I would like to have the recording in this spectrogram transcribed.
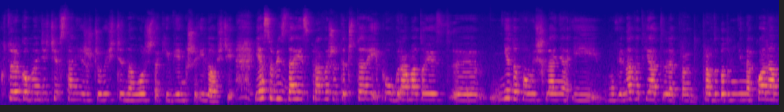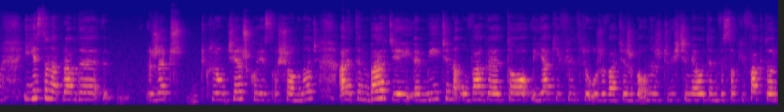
którego będziecie w stanie rzeczywiście nałożyć takie większe ilości. Ja sobie zdaję sprawę, że te 4,5 grama to jest y, nie do pomyślenia i mówię, nawet ja tyle pra prawdopodobnie nie nakładam i jest to naprawdę rzecz, którą ciężko jest osiągnąć, ale tym bardziej e, miejcie na uwagę to, jakie filtry używacie, żeby one rzeczywiście miały ten wysoki faktor,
